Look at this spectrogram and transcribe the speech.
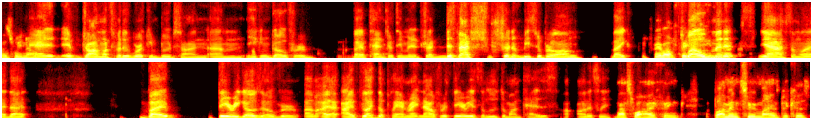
as we know. And if John wants to put his working boots on, um, he can go for like a 10, 15 minute stretch. This match shouldn't be super long, like about 12 max. minutes. Yeah, something like that. But Theory goes over. Um, I I feel like the plan right now for Theory is to lose to Montez. ho- Honestly, That's what I think. But I'm in two minds because,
